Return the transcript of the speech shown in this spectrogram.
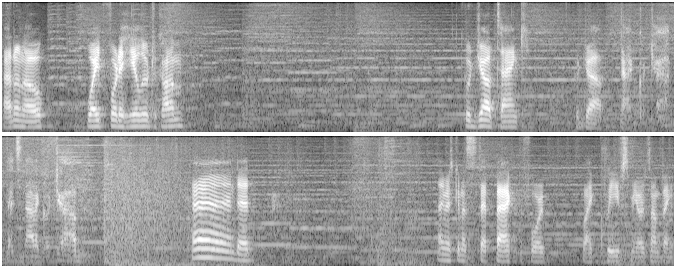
I don't know, wait for the healer to come. Good job, tank. Good job. Not good job. That's not a good job. And dead. I'm just gonna step back before it, like, cleaves me or something.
